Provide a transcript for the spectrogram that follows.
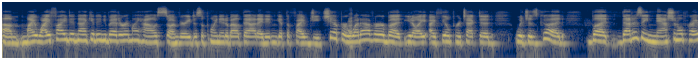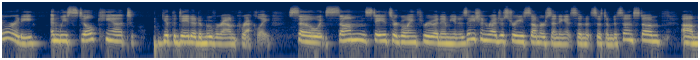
Um, my Wi Fi did not get any better in my house. So I'm very disappointed about that. I didn't get the 5G chip or whatever, but, you know, I, I feel protected, which is good. But that is a national priority. And we still can't get the data to move around correctly. So some states are going through an immunization registry, some are sending it system to system. Um,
